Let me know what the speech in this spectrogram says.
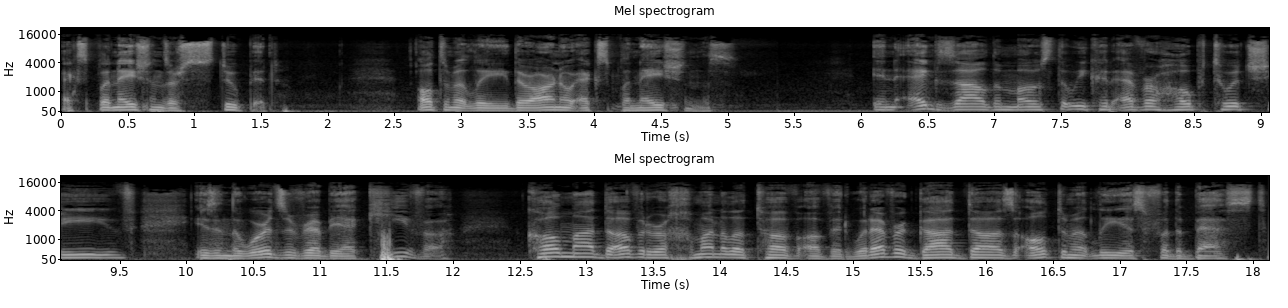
explanations are stupid. Ultimately, there are no explanations in exile, the most that we could ever hope to achieve is, in the words of Rabbi Akiva, Kol ma d'avid Rachmana tov Avid. Whatever God does ultimately is for the best.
